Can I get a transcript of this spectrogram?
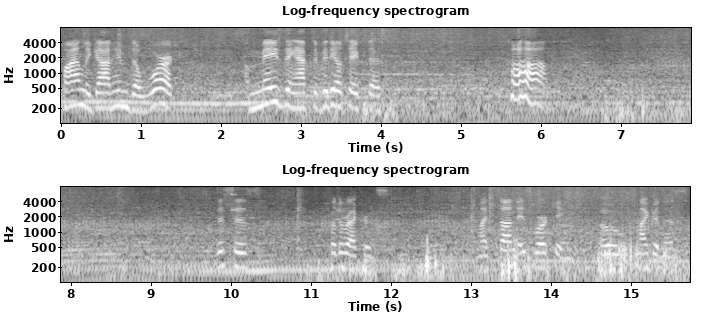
Finally got him to work. Amazing. I have to videotape this. this is for the records. My son is working. Oh my goodness.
